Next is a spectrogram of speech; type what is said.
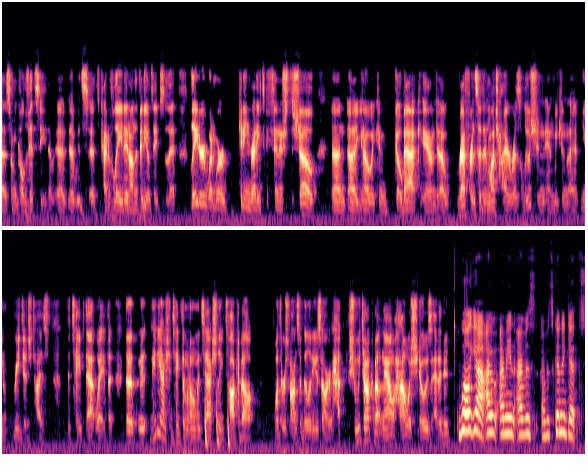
uh, something called VITC. Uh, it's, it's kind of laid in on the videotape so that later when we're getting ready to finish the show, uh, uh, you know, we can go back and uh, reference it in much higher resolution and we can, uh, you know, redigitize the tape that way. But uh, maybe I should take the moment to actually talk about what the responsibilities are. And how, should we talk about now how a show is edited? Well, yeah, I I mean, I was I was gonna get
